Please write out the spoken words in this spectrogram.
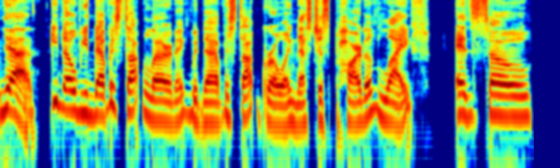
Yes. you know, we never stop learning, we never stop growing. That's just part of life. And so,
